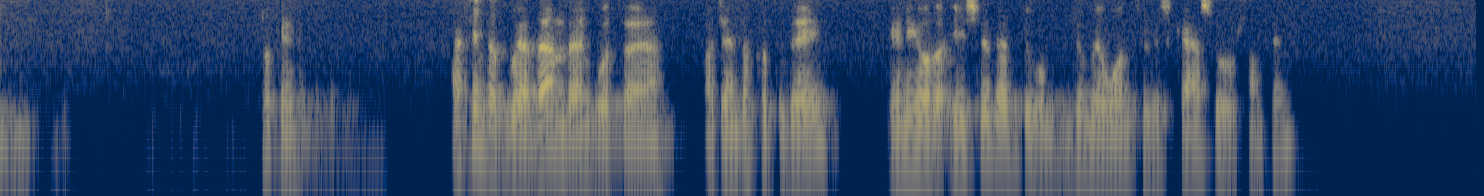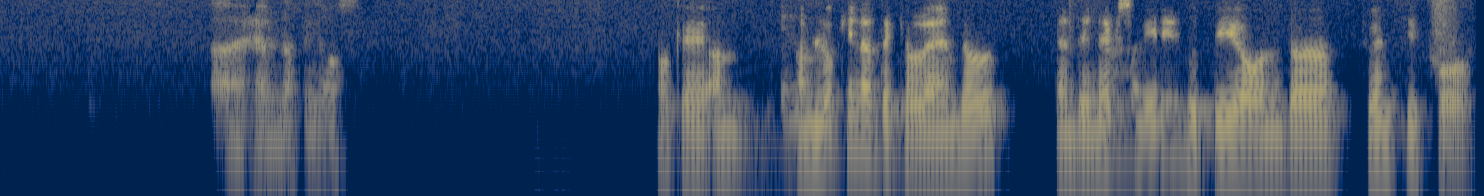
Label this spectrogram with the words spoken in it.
Mm-hmm. Okay. I think that we are done then with the agenda for today. Any other issue that you, you may want to discuss or something? I have nothing else. Okay, I'm, I'm looking at the calendar and the next meeting would be on the 24th.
